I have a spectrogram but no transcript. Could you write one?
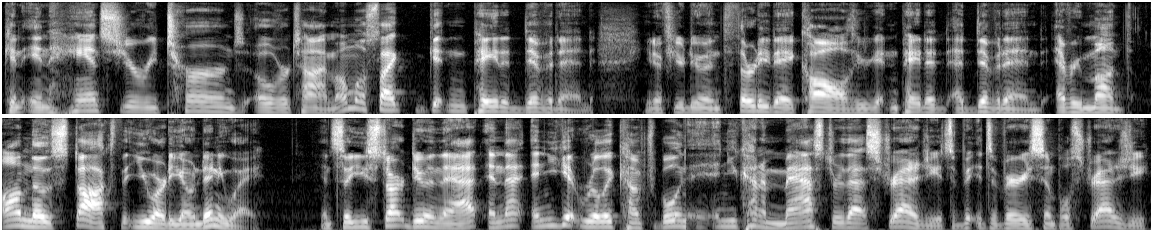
can enhance your returns over time, almost like getting paid a dividend. You know, if you're doing 30 day calls, you're getting paid a, a dividend every month on those stocks that you already owned anyway. And so you start doing that and that and you get really comfortable and, and, you kind of master that strategy. It's a it's a very simple strategy.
